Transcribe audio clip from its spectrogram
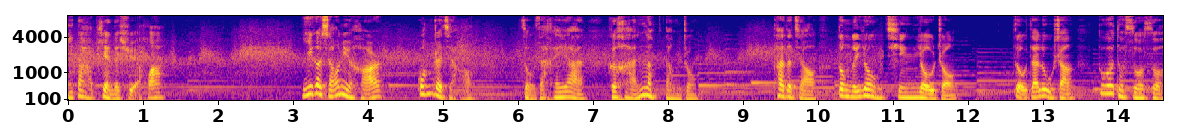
一大片的雪花。一个小女孩光着脚。走在黑暗和寒冷当中，他的脚冻得又青又肿，走在路上哆哆嗦嗦。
